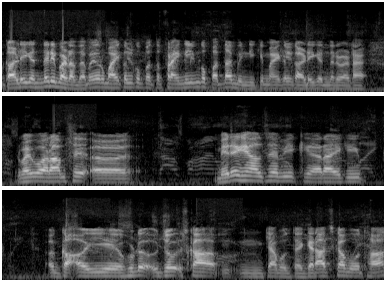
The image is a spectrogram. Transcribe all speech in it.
गाड़ी के अंदर ही बैठा था भाई और माइकल को पता फ्रैंकलिन को पता भी नहीं कि माइकल गाड़ी के अंदर बैठा है। और भाई वो आराम से आ, मेरे ख्याल से अभी कह रहा है कि ये हुड जो इसका क्या बोलते हैं गैराज का वो था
